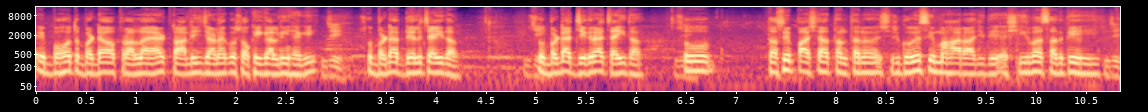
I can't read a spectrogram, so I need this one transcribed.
ਇਹ ਬਹੁਤ ਵੱਡਾ ਉਪਰਾਲਾ ਹੈ। ਟਰਾਲੀ ਜਾਣਾ ਕੋਈ ਸੌਖੀ ਗੱਲ ਨਹੀਂ ਹੈਗੀ। ਸੋ ਵੱਡਾ ਦਿਲ ਚਾਹੀਦਾ। ਸੋ ਵੱਡਾ ਜਿਗਰਾ ਚਾਹੀਦਾ। ਸੋ ਦਸਵੇਂ ਧੰਨ ਧੰਨ ਸ੍ਰੀ ਗੋਬਿੰਦ ਸਿੰਘ ਮਹਾਰਾਜ ਜੀ ਦੇ ਆਸ਼ੀਰਵਾਦ ਸਦਕੇ ਹੀ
